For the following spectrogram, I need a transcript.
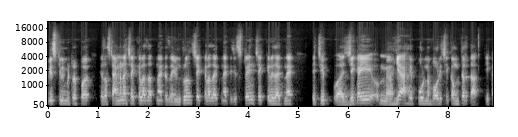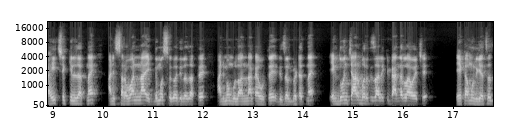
वीस किलोमीटर पळ त्याचा स्टॅमिना चेक केला जात नाही त्याचा एन्ट्रन्स चेक केला जात नाही त्याची स्ट्रेंथ चेक केली जात नाही त्याची जे काही हे आहे पूर्ण बॉडीची कमतरता ती काहीच चेक केली जात नाही आणि सर्वांना एकदमच सगळं दिलं जातंय आणि मग मुलांना काय होतंय रिझल्ट भेटत नाही. एक दोन चार भरती झाले की बॅनर लावायचे. एका मुलग्याचं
